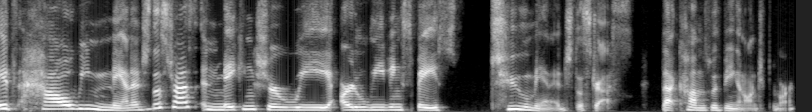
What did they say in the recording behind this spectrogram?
It's how we manage the stress and making sure we are leaving space to manage the stress that comes with being an entrepreneur.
